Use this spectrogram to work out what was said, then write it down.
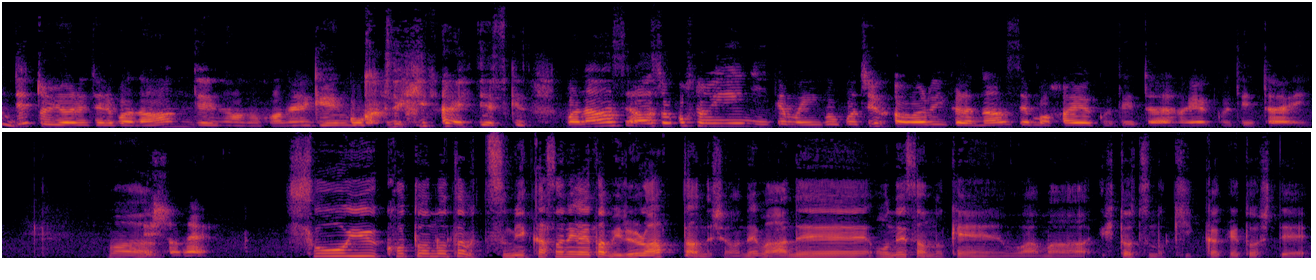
んでと言われてればなんでなのかね。言語化できないですけど、まあ、なんせあそこの家にいても居心地が悪いからなんせも早く出たい早く出たいまあでしたね。そういうことの多分積み重ねが多分いろいろあったんでしょうね、まあ、姉お姉さんの件はまあ一つのきっかけとして。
